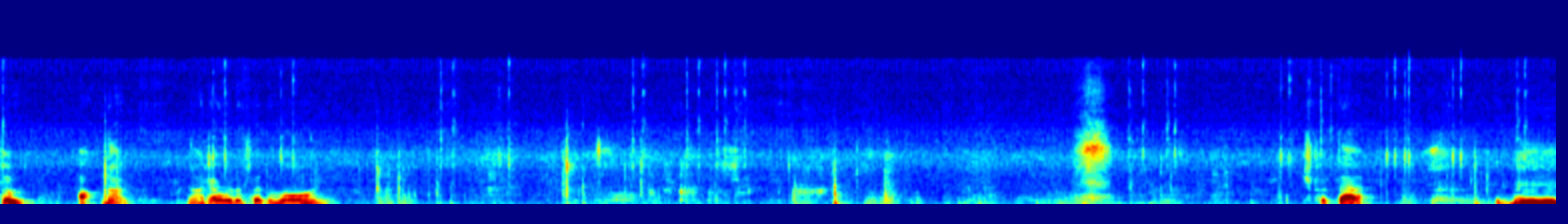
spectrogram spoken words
boom. Oh, no. No, I don't want to put them on. That in there.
